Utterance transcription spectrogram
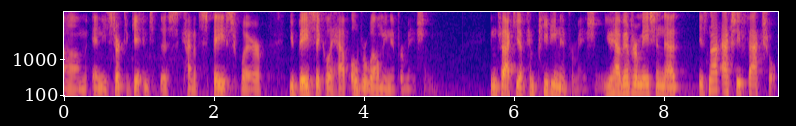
um, and you start to get into this kind of space where you basically have overwhelming information. In fact, you have competing information. You have information that is not actually factual,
